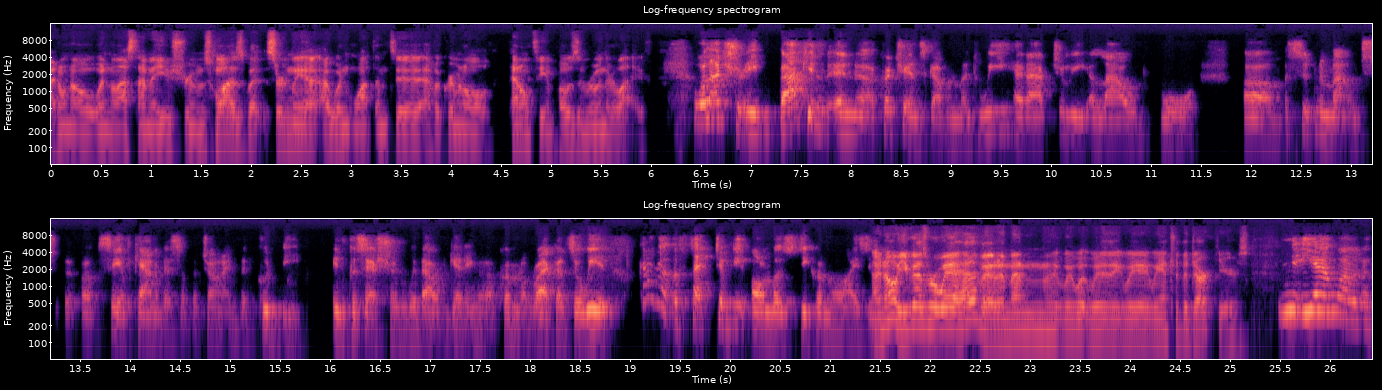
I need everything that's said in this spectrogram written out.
I don't know when the last time they used shrooms was, but certainly I, I wouldn't want them to have a criminal penalty imposed and ruin their life. Well, actually, back in, in uh, government, we had actually allowed for um, a certain amount, uh, say, of cannabis at the time that could be in possession without getting a criminal record. So we kind of effectively almost decriminalized it. I know you guys were way ahead of it, and then we we we, we entered the dark years. Yeah, well,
